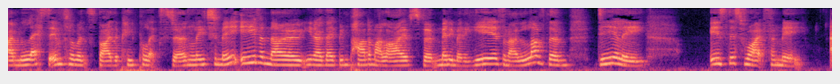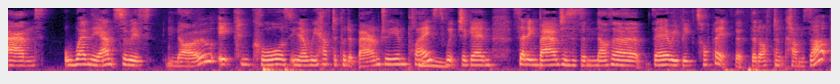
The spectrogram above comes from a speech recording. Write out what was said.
I'm less influenced by the people externally to me, even though, you know, they've been part of my lives for many, many years and I love them dearly is this right for me? And when the answer is no, it can cause, you know, we have to put a boundary in place, mm. which again, setting boundaries is another very big topic that, that often comes up.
